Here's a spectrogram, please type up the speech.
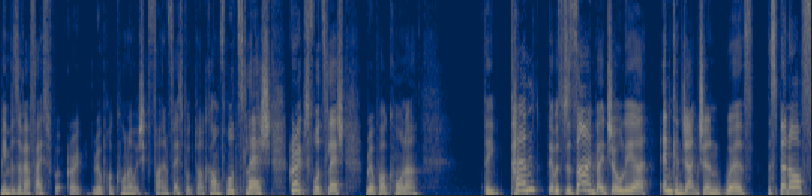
members of our Facebook group, the Real Pod Corner, which you can find on facebook.com forward slash groups forward slash Real Pod Corner the pin that was designed by Julia in conjunction with the spin off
